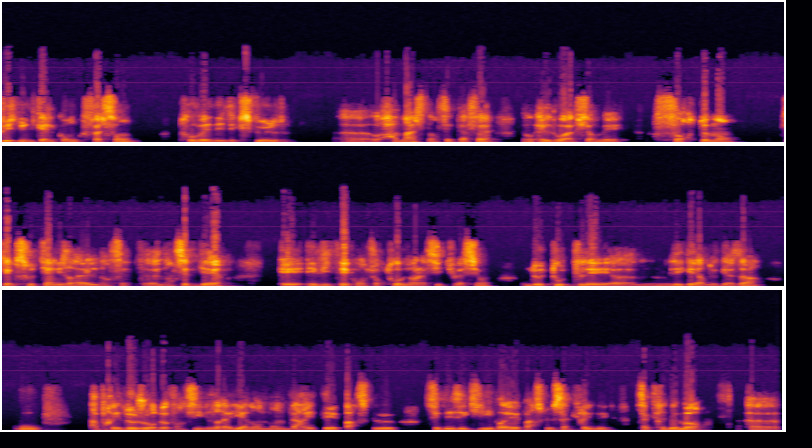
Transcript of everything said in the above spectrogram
puisse d'une quelconque façon trouver des excuses euh, au Hamas dans cette affaire. Donc, elle doit affirmer fortement qu'elle soutient Israël dans cette, dans cette guerre et éviter qu'on se retrouve dans la situation de toutes les, les guerres de Gaza où après deux jours d'offensive israélienne, on demande d'arrêter parce que c'est déséquilibré, parce que ça crée des, ça crée des morts. Euh,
